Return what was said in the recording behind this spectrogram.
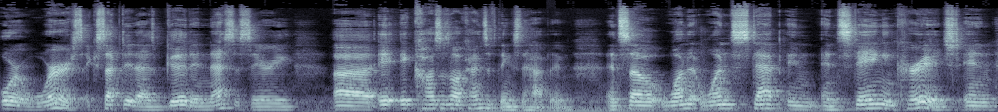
or worse, accept it as good and necessary. Uh, it, it causes all kinds of things to happen. And so one one step in, in staying encouraged and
